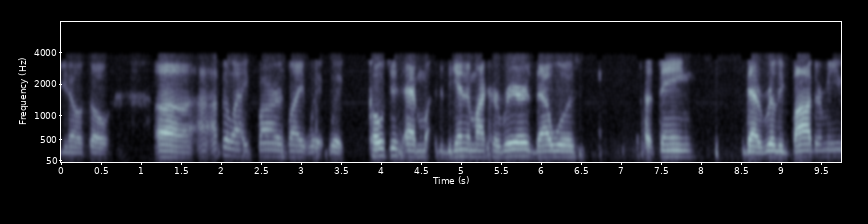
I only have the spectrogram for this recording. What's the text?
you know. So, uh, I, I feel like as far as like with, with coaches at my, the beginning of my career, that was a thing that really bothered me.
